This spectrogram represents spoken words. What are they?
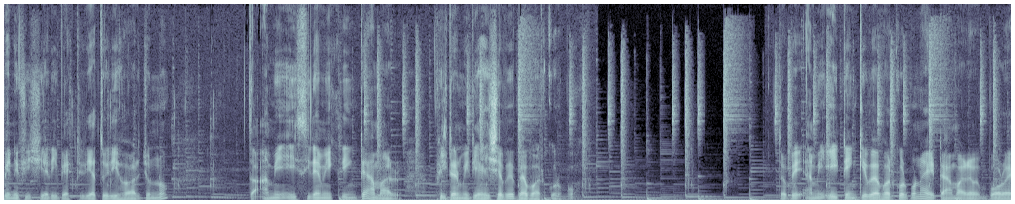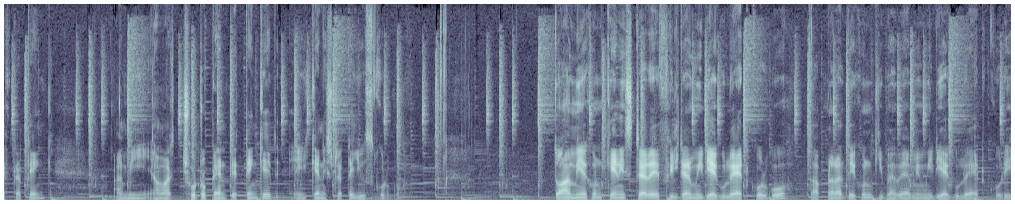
বেনিফিশিয়ারি ব্যাকটেরিয়া তৈরি হওয়ার জন্য। তো আমি এই সিরামিক রিংটা আমার ফিল্টার মিডিয়া হিসেবে ব্যবহার করব। তবে আমি এই ট্যাঙ্কে ব্যবহার করব না, এটা আমার বড় একটা ট্যাঙ্ক আমি আমার ছোট প্ল্যান্টের ট্যাঙ্কের এই ক্যানিস্টারটা ইউজ করব। তো আমি এখন ক্যানিস্টারে ফিল্টার মিডিয়াগুলো অ্যাড করব। তো আপনারা দেখুন কীভাবে আমি মিডিয়াগুলো অ্যাড করি।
